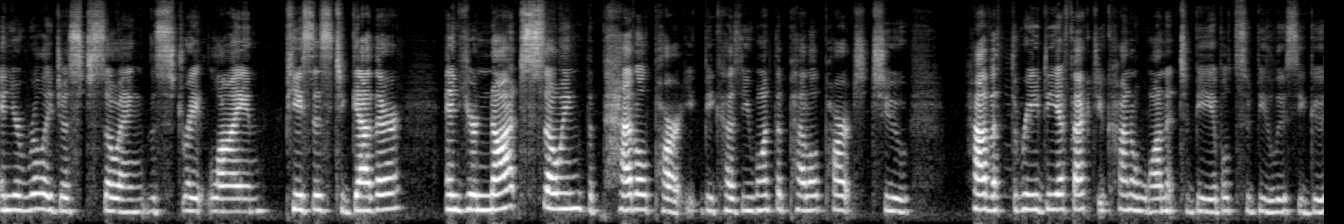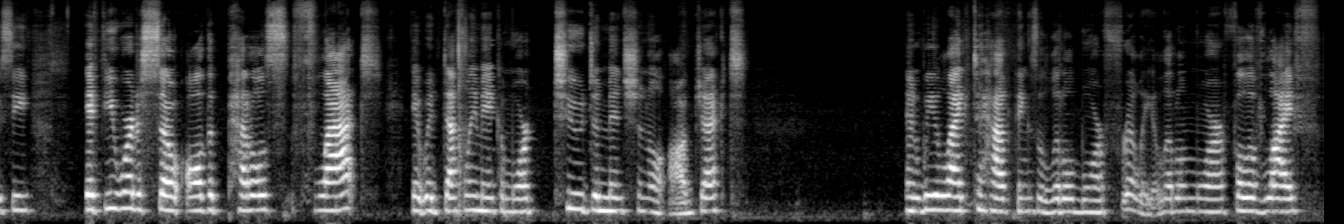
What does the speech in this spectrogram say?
and you're really just sewing the straight line pieces together. And you're not sewing the petal part because you want the petal part to have a 3D effect. You kind of want it to be able to be loosey-goosey. If you were to sew all the petals flat, it would definitely make a more two-dimensional object and we like to have things a little more frilly, a little more full of life,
